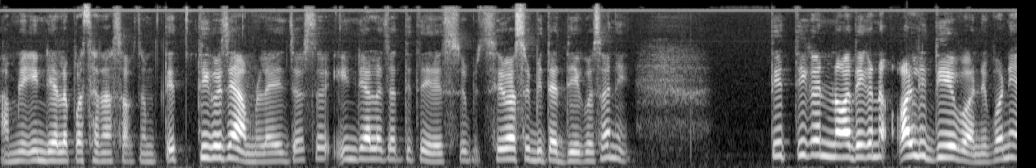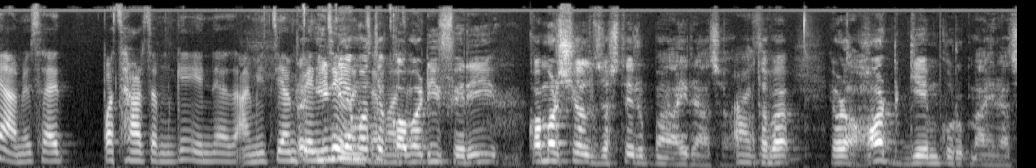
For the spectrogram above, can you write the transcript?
हामीले इन्डियालाई पछाड्न सक्छौँ। त्यत्तिको चाहिँ हामीलाई जस्तो इन्डियालाई जति धेरै सेवा सुविधा दिएको छ नि त्यत्तिकै नदिकन अलि दियो भने पनि हामीले सायद पछाड्छौँ कि इन्डिया हामी च्याम्पियन चाहिँ इन्डियामा त। कबड्डी फेरि कमर्सियल जस्तै रूपमा आइरहेछ। अथवा एउटा हट गेमको रूपमा आइरहेछ।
